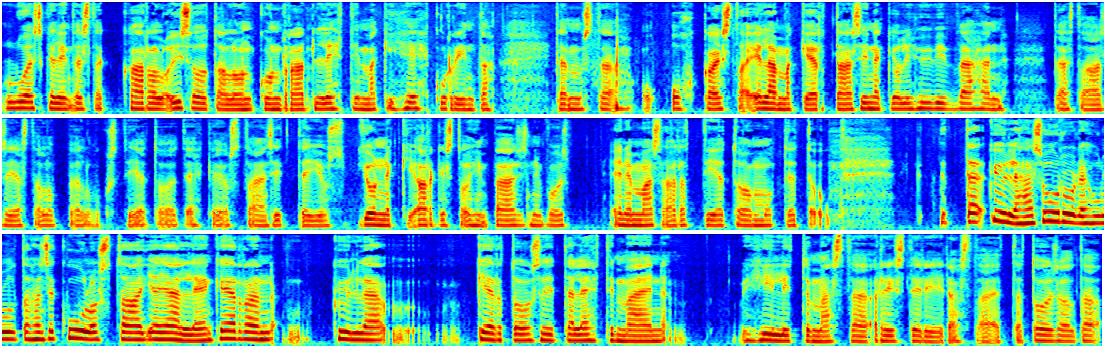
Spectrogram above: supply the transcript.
lueskelin tästä Karlo Isotalon Konrad Lehtimäki Hehkurinta tämmöistä ohkaista elämäkertaa. Siinäkin oli hyvin vähän tästä asiasta loppujen lopuksi tietoa, että ehkä jostain sitten, jos jonnekin arkistoihin pääsisi, niin voisi enemmän saada tietoa, mutta että että kyllähän suuruuden hullultahan se kuulostaa ja jälleen kerran kyllä kertoo siitä Lehtimäen hillittömästä ristiriidasta, että toisaalta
